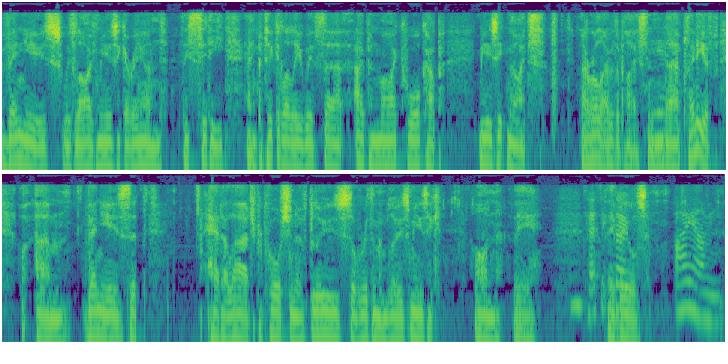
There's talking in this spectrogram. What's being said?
venues with live music around this city and particularly with uh, open mic walk up music nights. They were all over the place, and yeah. uh, plenty of um, venues that had a large proportion of blues or rhythm and blues music on their Fantastic. their so bills. I um.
